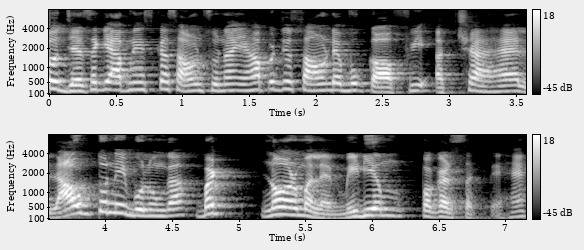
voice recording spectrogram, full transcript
सो so, जैसा कि आपने इसका साउंड सुना यहाँ पर जो साउंड है वो काफ़ी अच्छा है। लाउड तो नहीं बोलूँगा बट नॉर्मल है मीडियम पकड़ सकते हैं।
